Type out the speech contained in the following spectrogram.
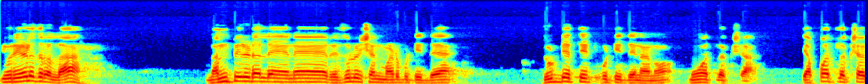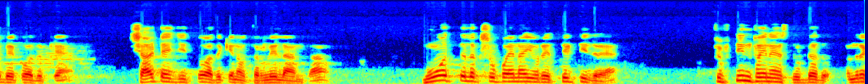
ಇವ್ರು ಹೇಳಿದ್ರಲ್ಲ ನನ್ನ ಪೀರಿಯಡಲ್ಲೇ ರೆಸೊಲ್ಯೂಷನ್ ಮಾಡಿಬಿಟ್ಟಿದ್ದೆ, ದುಡ್ಡು ಎತ್ತಿಟ್ಬಿಟ್ಟಿದ್ದೆ ನಾನು, ಮೂವತ್ತು ಲಕ್ಷ. ಎಪ್ಪತ್ತು ಲಕ್ಷ ಬೇಕು ಅದಕ್ಕೆ. ಶಾರ್ಟೇಜ್ ಇತ್ತು, ಅದಕ್ಕೆ ನಾವು ತರಲಿಲ್ಲ ಅಂತ. ಮೂವತ್ತು ಲಕ್ಷ ರೂಪಾಯಿನ ಇವ್ರು ಎತ್ತಿಟ್ಟಿದ್ರೆ ಫಿಫ್ಟೀನ್ ಫೈನಾನ್ಸ್ ದುಡ್ಡದು ಅಂದರೆ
